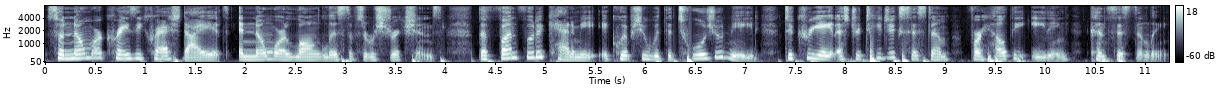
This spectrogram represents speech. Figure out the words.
So, no more crazy crash diets and no more long lists of restrictions. The Fun Food Academy equips you with the tools you need to create a strategic system for healthy eating consistently.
